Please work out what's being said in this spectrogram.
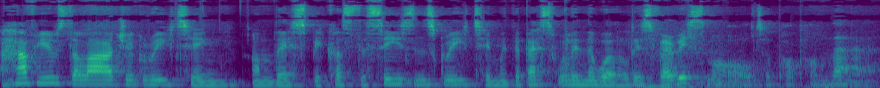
I have used a larger greeting on this because the season's greeting with the best will in the world is very small to pop on there.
